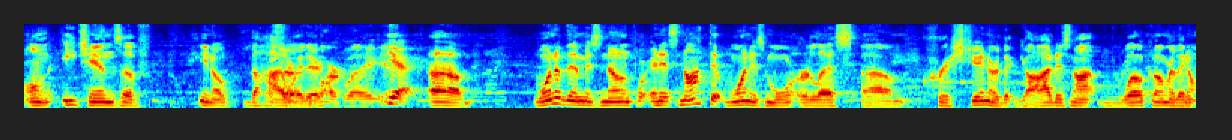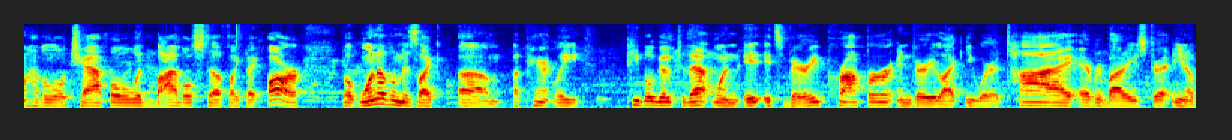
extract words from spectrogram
on each ends of, you know, the highway there. Parkway. Yeah. Um, one of them is known for, and it's not that one is more or less um, Christian or that God is not welcome or they don't have a little chapel with Bible stuff like they are, but one of them is like um, apparently people go to that one. It, it's very proper and very like you wear a tie, everybody's dressed, you know,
